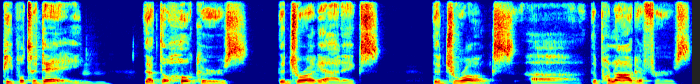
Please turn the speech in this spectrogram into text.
people today, Mhm. that the hookers, the drug addicts, the drunks, uh, the pornographers,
